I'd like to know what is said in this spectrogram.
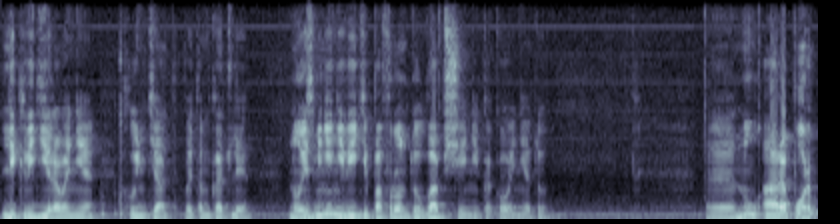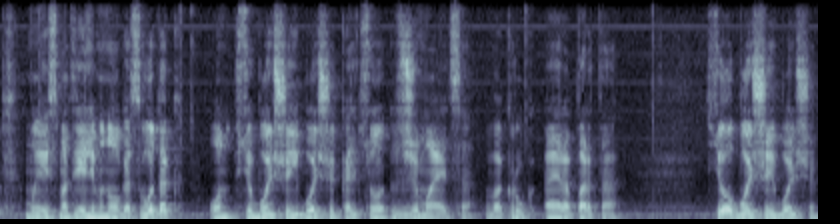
ликвидирование хунтят в этом котле. Но изменений, видите, по фронту вообще никакого нету. Э, ну, аэропорт, мы смотрели много сводок. Он все больше и больше кольцо сжимается вокруг аэропорта. Все больше и больше.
